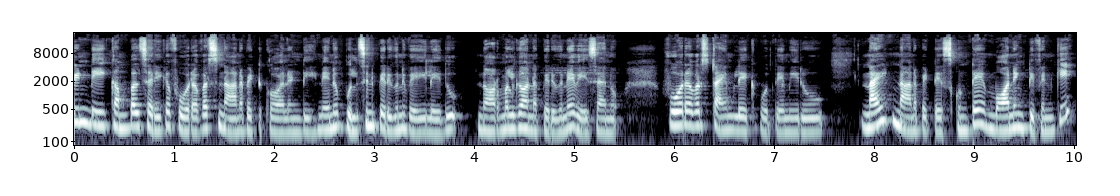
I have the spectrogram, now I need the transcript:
పిండి కంపల్సరీగా ఫోర్ అవర్స్ నానబెట్టుకోవాలండి. నేను పులిసిన పెరుగుని వేయలేదు. నార్మల్గా ఉన్న పెరుగునే వేశాను. ఫోర్ అవర్స్ టైం లేకపోతే మీరు నైట్ నానబెట్టేసుకుంటే మార్నింగ్ టిఫిన్కి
